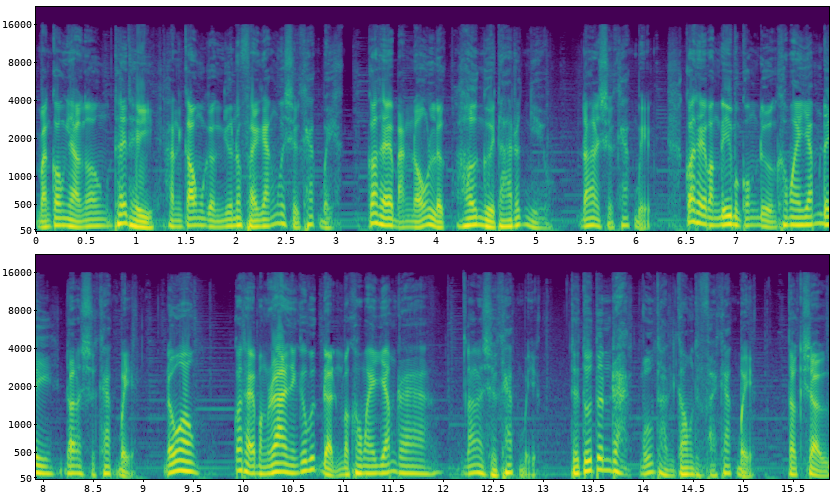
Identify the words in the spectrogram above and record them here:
Bạn công nhận không? Thế thì thành công gần như nó phải gắn với sự khác biệt có thể bạn nỗ lực hơn người ta rất nhiều. Đó là sự khác biệt. Có thể bạn đi một con đường không ai dám đi, đó là sự khác biệt. Đúng không? Có thể bạn ra những cái quyết định mà không ai dám ra, đó là sự khác biệt. Thì tôi tin rằng muốn thành công thì phải khác biệt. Thật sự,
